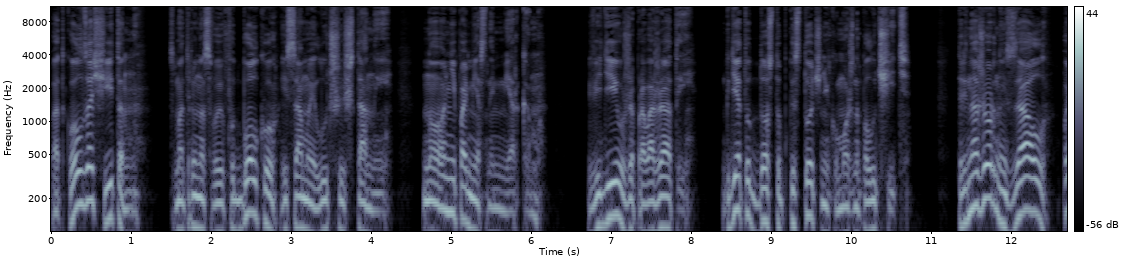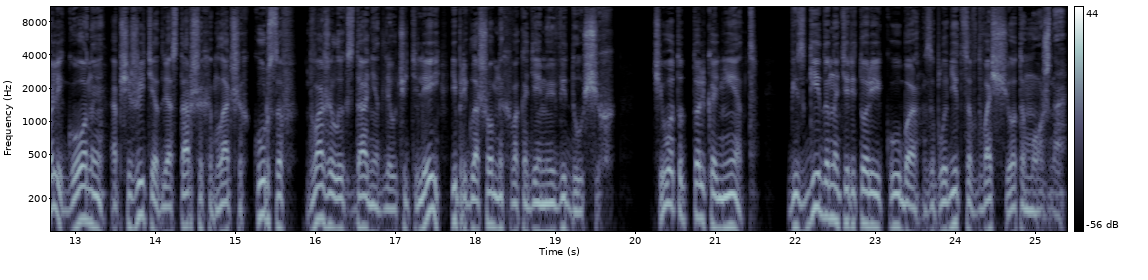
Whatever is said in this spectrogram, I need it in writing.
Подкол засчитан. Смотрю на свою футболку и самые лучшие штаны. Но не по местным меркам. Веди уже, провожатый. Где тут доступ к источнику можно получить? Тренажерный зал, полигоны, общежития для старших и младших курсов, два жилых здания для учителей и приглашенных в академию ведущих. Чего тут только нет. Без гида на территории Куба заблудиться в два счета можно.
